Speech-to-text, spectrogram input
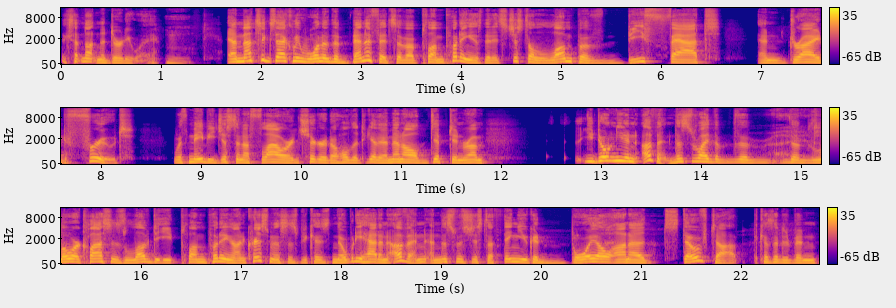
Except not in a dirty way. Hmm. And that's exactly one of the benefits of a plum pudding is that it's just a lump of beef fat and dried fruit with maybe just enough flour and sugar to hold it together and then all dipped in rum. You don't need an oven. This is why the the, the lower classes love to eat plum pudding on Christmas is because nobody had an oven and this was just a thing you could boil on a stovetop because it had been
